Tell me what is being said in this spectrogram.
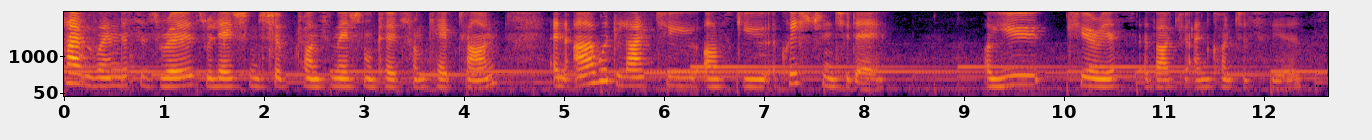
Hi everyone, this is Rose, relationship transformational coach from Cape Town, and I would like to ask you a question today. Are you curious about your unconscious fears?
